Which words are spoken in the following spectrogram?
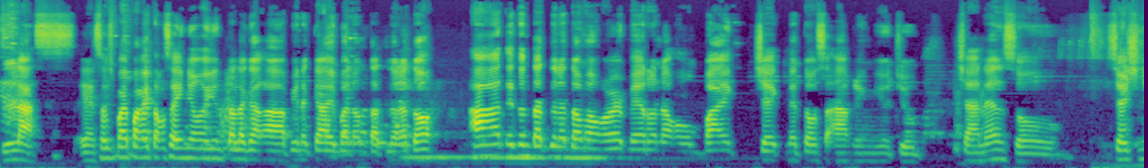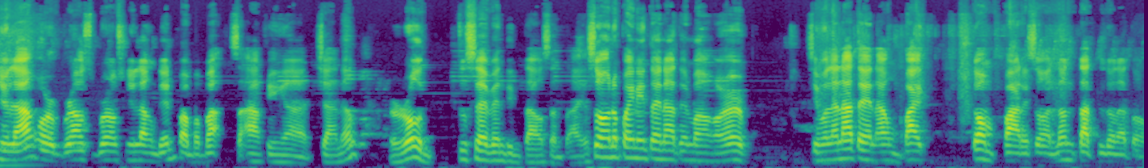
Plus. Ayan. So, ipapakita ko sa inyo yung talagang uh, pinagkaiba ng tatlo na to. At itong tatlo na to mga Orb, meron akong bike check nito sa aking YouTube channel. So, search nyo lang or browse-browse nyo lang din pababa sa aking uh, channel. Road to 17,000 tayo. So, ano pa hinintay natin mga Orb? Simulan natin ang bike comparison ng tatlo na to.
